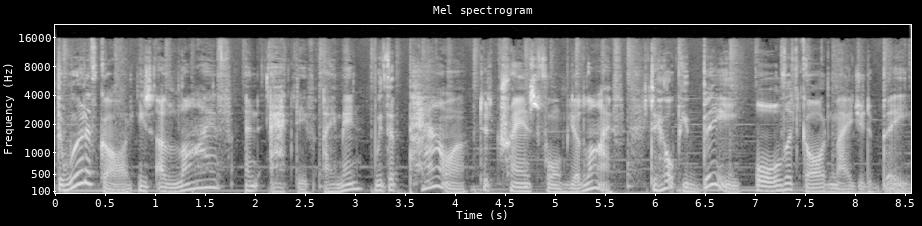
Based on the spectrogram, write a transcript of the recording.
The Word of God is alive and active, amen, with the power to transform your life, to help you be all that God made you to be.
